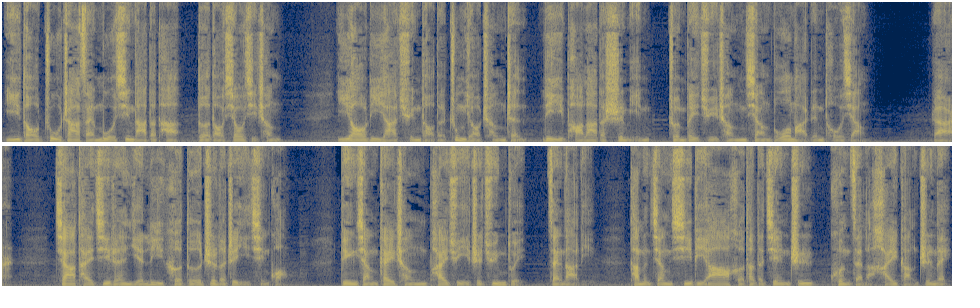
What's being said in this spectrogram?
一道驻扎在墨西拿的他得到消息称。伊奥利亚群岛的重要城镇利帕拉的市民准备举城向罗马人投降，然而迦太基人也立刻得知了这一情况，并向该城派去一支军队。在那里，他们将西比阿和他的舰只困在了海港之内。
